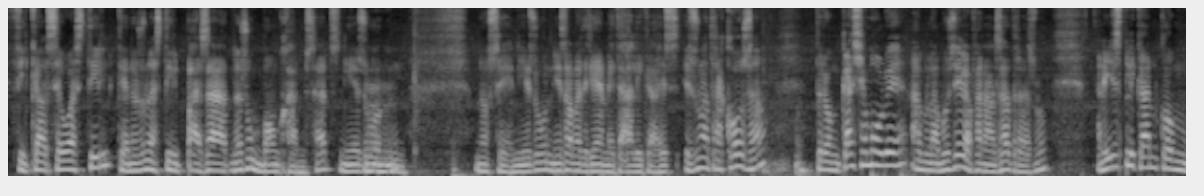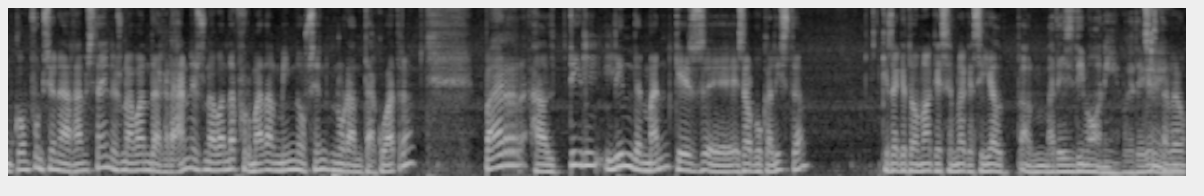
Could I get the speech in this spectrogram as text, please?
ficar el seu estil, que no és un estil pesat, no és un Bonham, saps? Ni és un... No sé, ni és, un, ni és la bateria metàl·lica, és, és una altra cosa, però encaixa molt bé amb la música que fan els altres, no? Aniré explicant com, com funciona Rammstein, és una banda gran, és una banda formada el 1994 per el Till Lindemann, que és, eh, és el vocalista, que és aquest home que sembla que sigui el, el mateix dimoni, perquè té Sí. aquesta veu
